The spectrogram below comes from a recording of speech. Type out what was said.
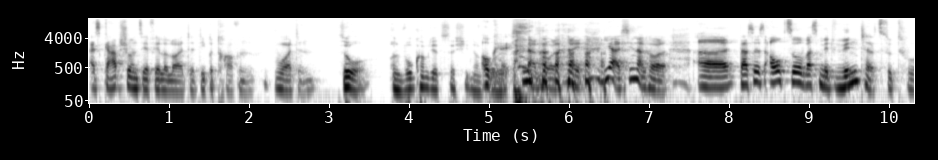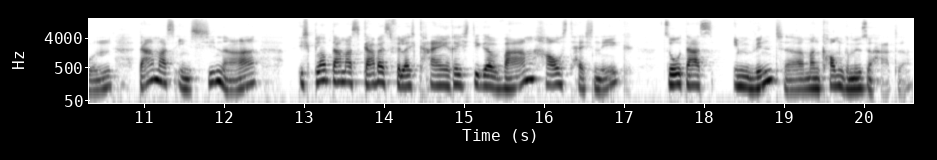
es gab schon sehr viele Leute, die betroffen wurden. So, und wo kommt jetzt der China-Kohl? Okay, Chinakohl. ja, Chinakohl. Äh, das ist auch so was mit Winter zu tun. Damals in China, ich glaube, damals gab es vielleicht keine richtige Warmhaustechnik, so dass im Winter man kaum Gemüse hatte.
